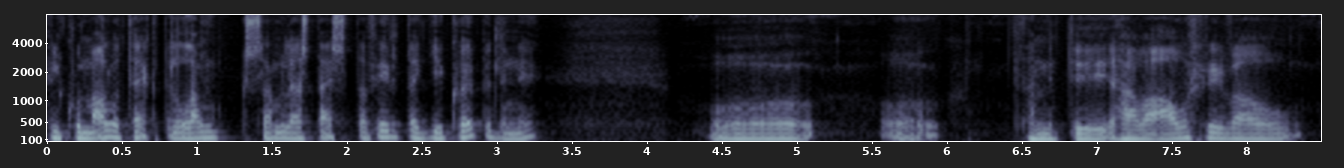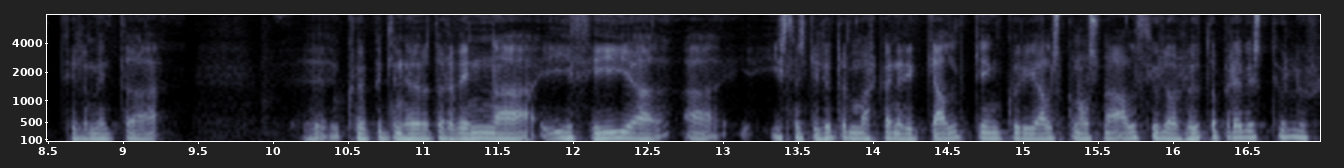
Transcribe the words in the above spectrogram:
tilkomum alvotekt langsamlega stærsta fyrirtæki í kaupöldinni og, og það myndi hafa áhrif á til að mynda uh, kaupöldin hefur þetta að vinna í því að, að íslenski hlutarmarkan er í gjaldgengur í alls konar svona alþjóðlega hlutabrefistölur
